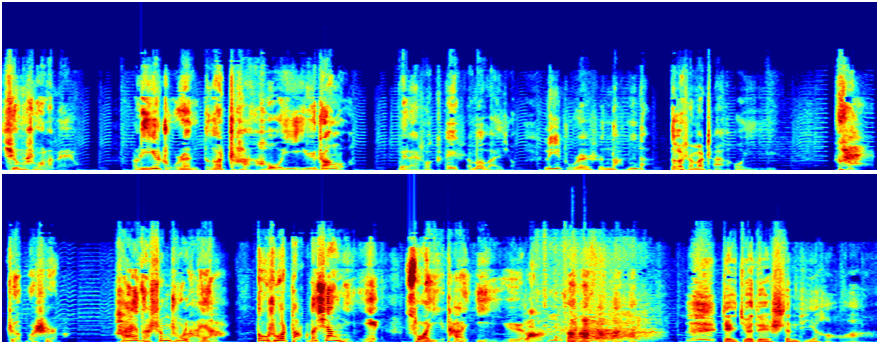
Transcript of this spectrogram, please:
听说了没有？李主任得产后抑郁症了。”未来说：“开什么玩笑？”李主任是男的，得什么产后抑郁？嗨，这不是吗？孩子生出来呀，都说长得像你，所以他抑郁了。这绝对身体好啊！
